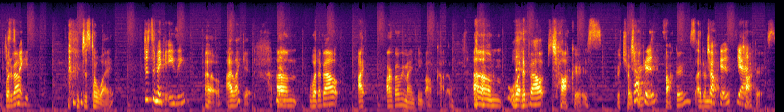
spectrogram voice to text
Just what about it... just to what? Just to make it easy. Oh, I like it. Yeah. Um, what about I? Arvo reminds me of avocado. Um, what about chalkers or chokers? Chalkers. Chalkers. I don't know. Chalkers. Yeah. Chalkers.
